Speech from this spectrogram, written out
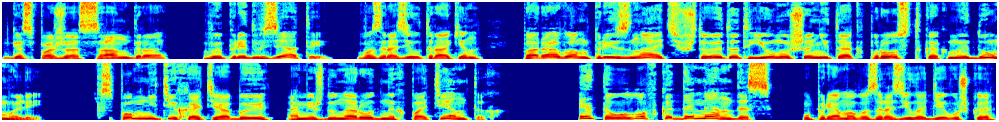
Госпожа Сандра, вы предвзяты, возразил Тракин. Пора вам признать, что этот юноша не так прост, как мы думали. Вспомните хотя бы о международных патентах. Это уловка де Мендес, упрямо возразила девушка.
